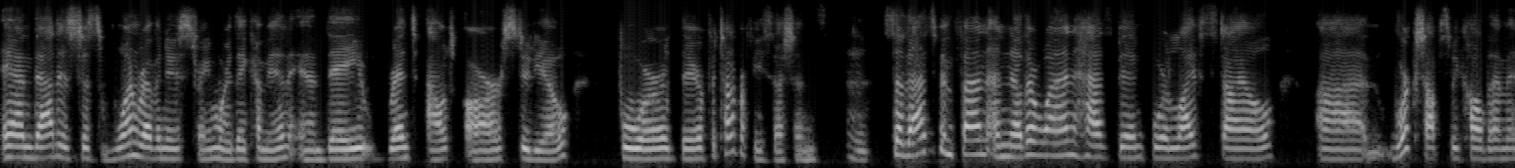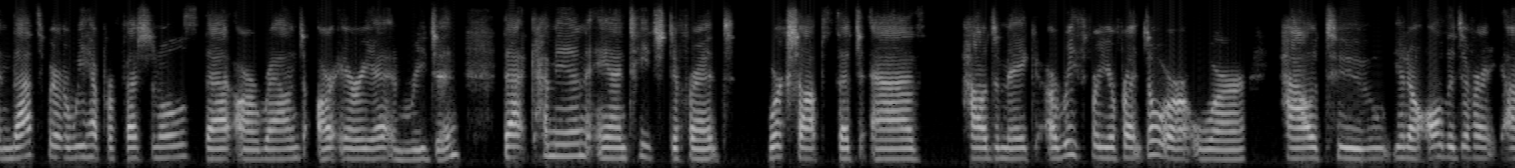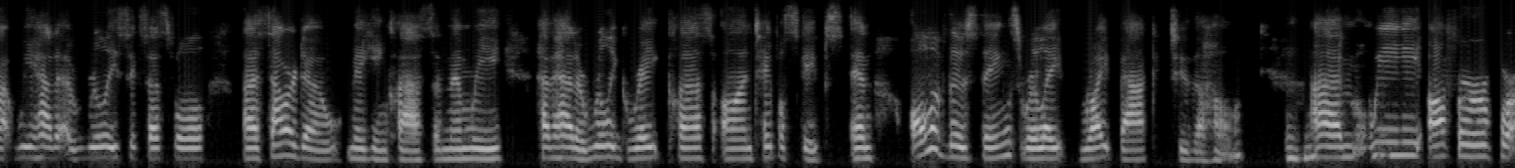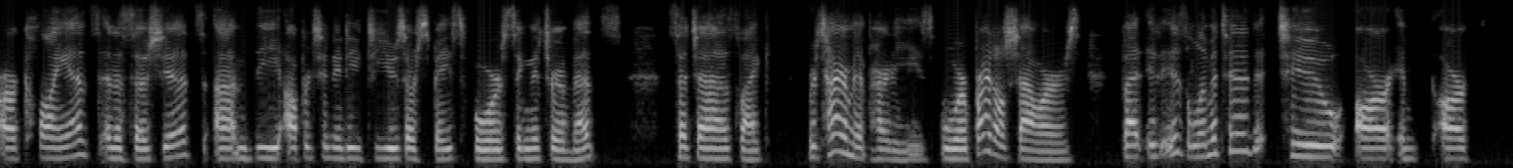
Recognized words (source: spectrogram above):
And that is just one revenue stream where they come in and they rent out our studio for their photography sessions. Mm. So that's been fun. Another one has been for lifestyle um, workshops, we call them. And that's where we have professionals that are around our area and region that come in and teach different workshops, such as how to make a wreath for your front door or how to, you know, all the different. Uh, we had a really successful uh, sourdough making class, and then we have had a really great class on tablescapes. And all of those things relate right back to the home. Mm-hmm. Um, we offer for our clients and associates um, the opportunity to use our space for signature events, such as like retirement parties or bridal showers. But it is limited to our our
